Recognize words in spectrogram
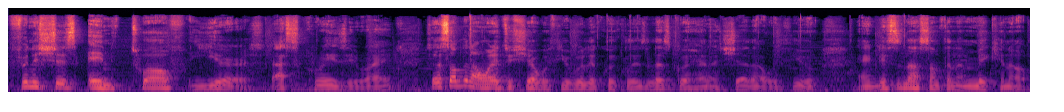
Finishes in 12 years. That's crazy, right? So there's something I wanted to share with you really quickly. Let's go ahead and share that with you. And this is not something I'm making up.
